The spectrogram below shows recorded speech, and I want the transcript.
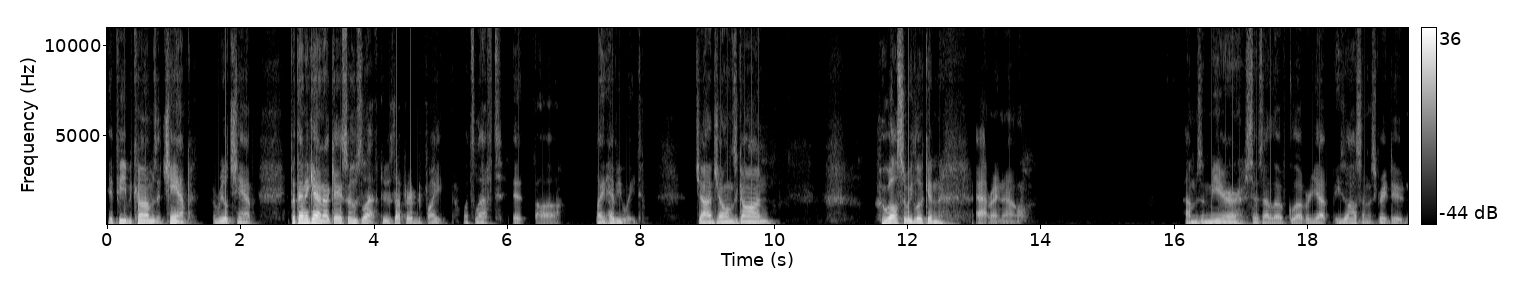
if he becomes a champ, a real champ. But then again, okay, so who's left? Who's left for him to fight? What's left at uh, light heavyweight? Jon Jones gone. Who else are we looking at right now? I'm Zamir says I love Glover. Yep, he's awesome. He's a great dude.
